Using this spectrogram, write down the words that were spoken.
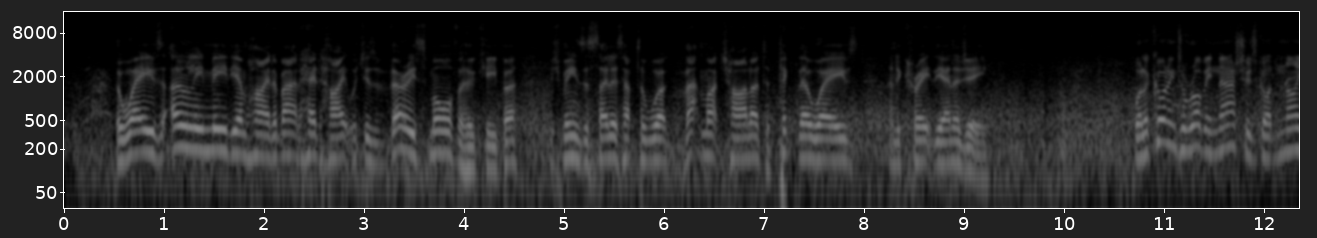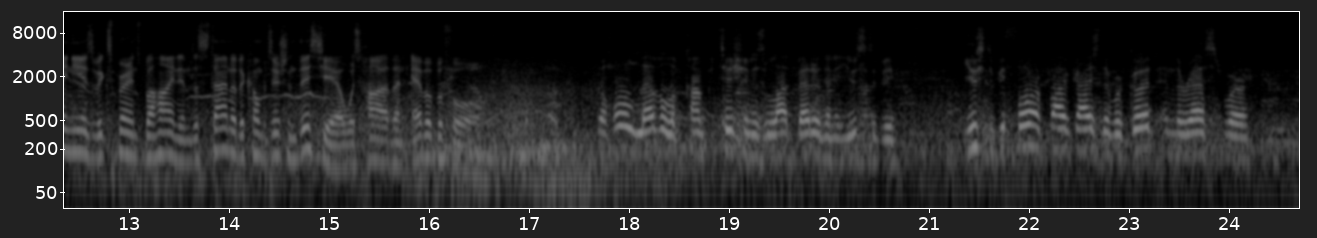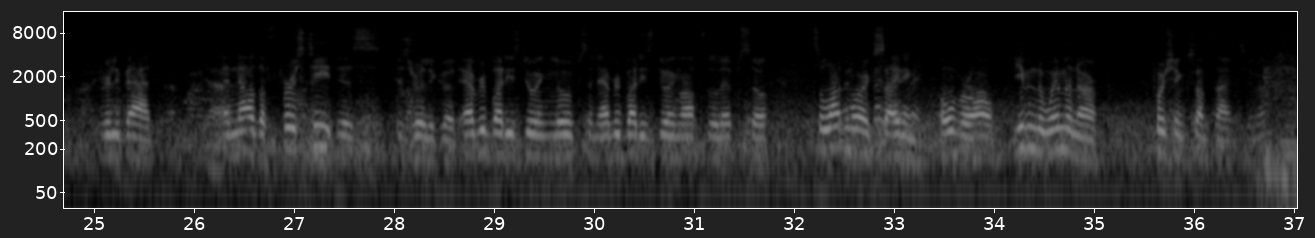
The wave's only medium height, about head height, which is very small for Hookipa, which means the sailors have to work that much harder to pick their waves and to create the energy. Well, according to Robby Naish, who's got nine years of experience behind him, the standard of competition this year was higher than ever before. The whole level of competition is a lot better than it used to be. Used to be four or five guys that were good and the rest were really bad. Yeah. And now the first heat is, is really good. Everybody's doing loops and everybody's doing off the lip, so it's a lot more exciting overall. Even the women are pushing sometimes, you know?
